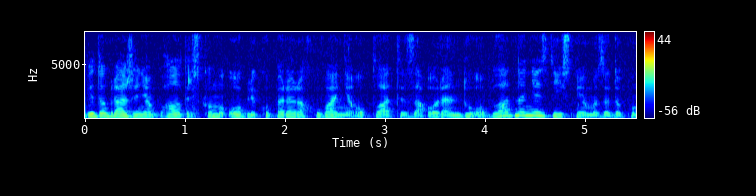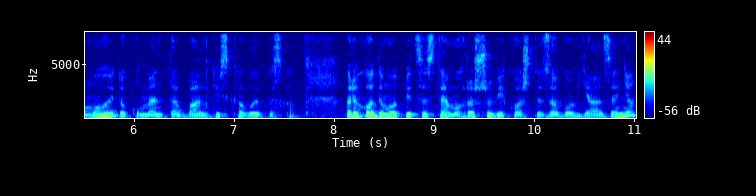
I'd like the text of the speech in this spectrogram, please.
Відображення в бухгалтерському обліку перерахування оплати за оренду обладнання здійснюємо за допомогою документа Банківська виписка. Переходимо в підсистему Грошові кошти зобов'язання,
